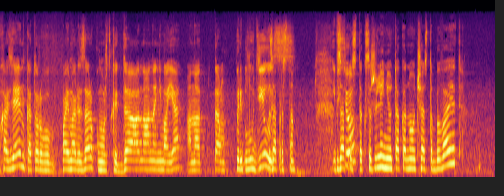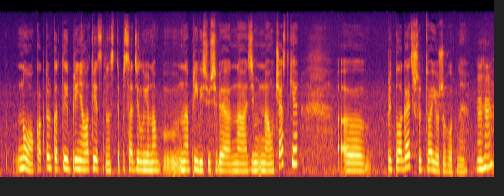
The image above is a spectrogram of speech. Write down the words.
хозяин, которого поймали за руку, может сказать, да, она, она не моя, она там приблудилась. Запросто. И Запросто. Все? К сожалению, так оно часто бывает. Но как только ты принял ответственность, ты посадил ее на, на привязь у себя на, зем, на участке, э, предполагается, что это твое животное. Угу.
